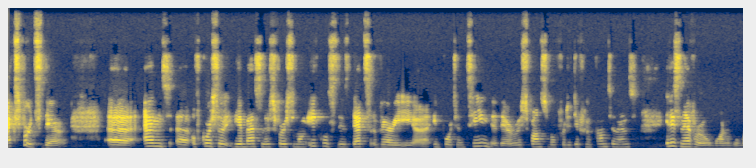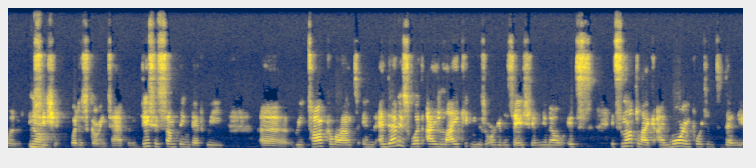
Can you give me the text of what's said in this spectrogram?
experts there. Uh, and uh, of course, the ambassadors first among equals. This that's a very uh, important team. That they're responsible for the different continents. It is never a one woman decision no. what is going to happen. This is something that we uh, we talk about and, and that is what i like in this organization you know it's it's not like i'm more important than the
